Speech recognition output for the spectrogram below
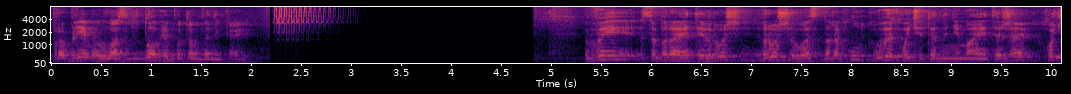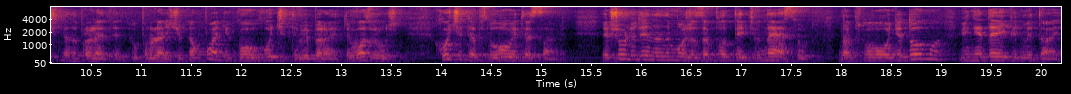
проблеми, у вас в домі потім виникають. Ви збираєте гроші, гроші у вас на рахунку, ви хочете нанімаєте ЖЕК, хочете направляти управляючу компанію, кого хочете вибираєте, у вас гроші. Хочете обслуговуєте самі. Якщо людина не може заплатити внесок на обслуговування дому, він іде і підмітає.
